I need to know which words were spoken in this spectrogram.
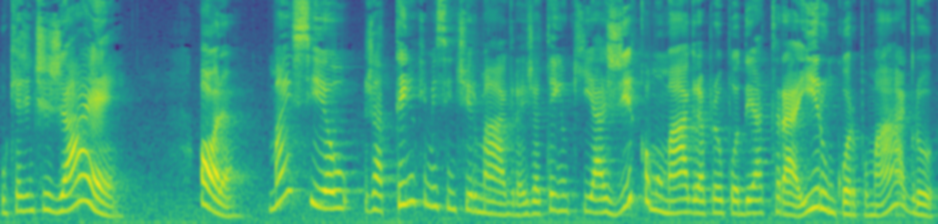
o que a gente já é. Ora, mas se eu já tenho que me sentir magra e já tenho que agir como magra para eu poder atrair um corpo magro,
